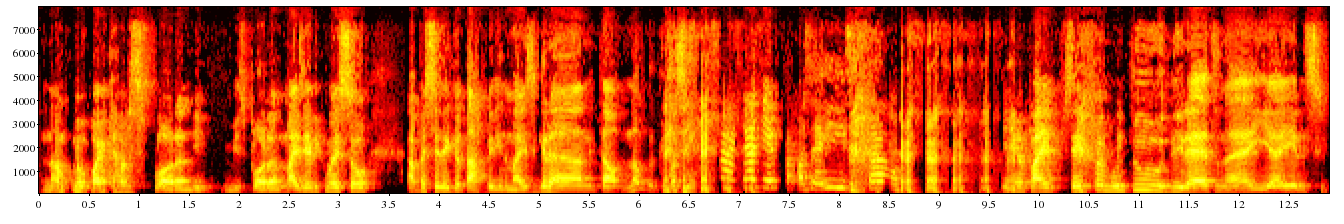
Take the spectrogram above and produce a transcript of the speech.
não que meu pai estava explorando, explorando, mas ele começou a perceber que eu estava pedindo mais grana e tal. Não, tipo assim, ah, dá dinheiro para fazer isso e tal. E meu pai sempre foi muito direto, né? E aí eles,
